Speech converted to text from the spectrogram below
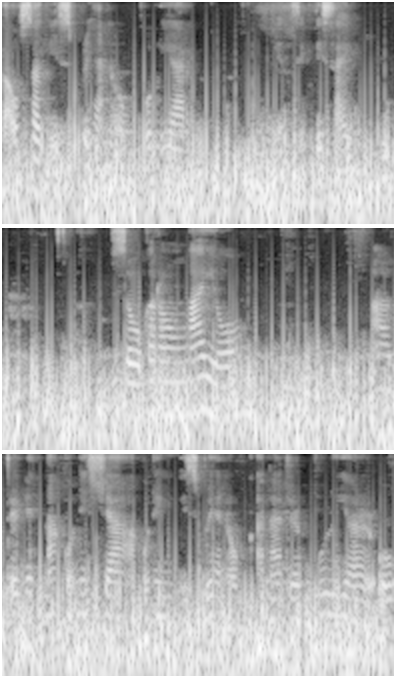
kausag isprehan og pulyar insecticide. So karong Mayo alternate na ako ni siya. Ako ning isprayan og another pulyar o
